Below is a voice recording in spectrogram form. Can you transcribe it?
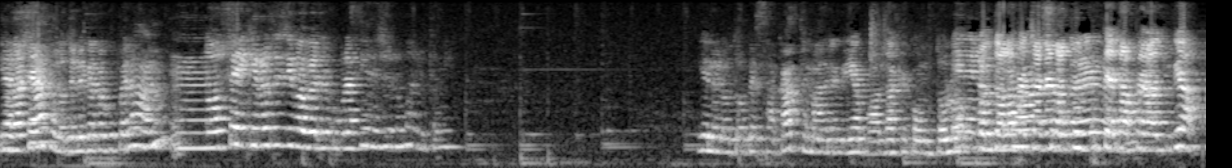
¿Y ahora qué hace? Lo tiene que recuperar, ¿no? Mm, No sé, es que no sé si va a haber recuperación, eso es lo malo también. Y en el otro que sacaste, madre mía, pues anda que con todo lo, En el con todas las fechas que te has- pegado a estudiar,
